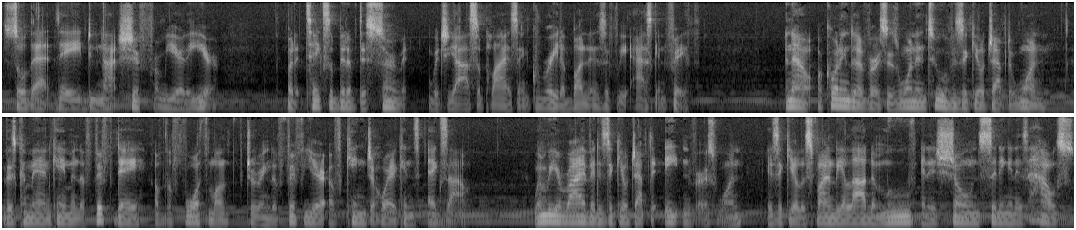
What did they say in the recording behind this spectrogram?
so that they do not shift from year to year. But it takes a bit of discernment which Yah supplies in great abundance if we ask in faith. Now, according to verses 1 and 2 of Ezekiel chapter 1, this command came in the fifth day of the fourth month during the fifth year of King Jehoiakim's exile. When we arrive at Ezekiel chapter 8 and verse 1, Ezekiel is finally allowed to move and is shown sitting in his house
